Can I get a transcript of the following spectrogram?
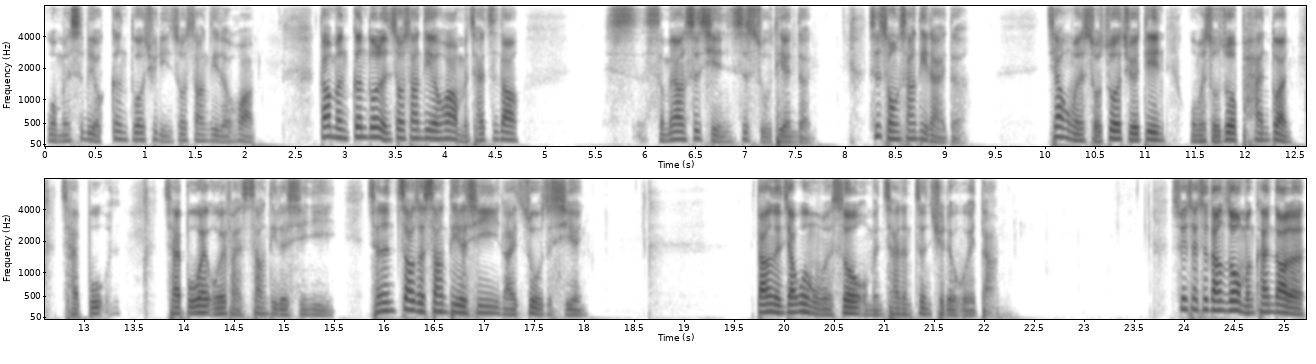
我们是不是有更多去领受上帝的话？当我们更多领受上帝的话，我们才知道什么样事情是属天的，是从上帝来的。这样我们所做决定，我们所做判断，才不才不会违反上帝的心意，才能照着上帝的心意来做这些。当人家问我们的时候，我们才能正确的回答。所以在这当中，我们看到了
